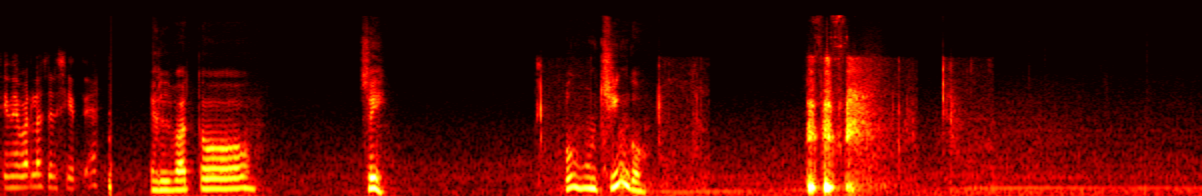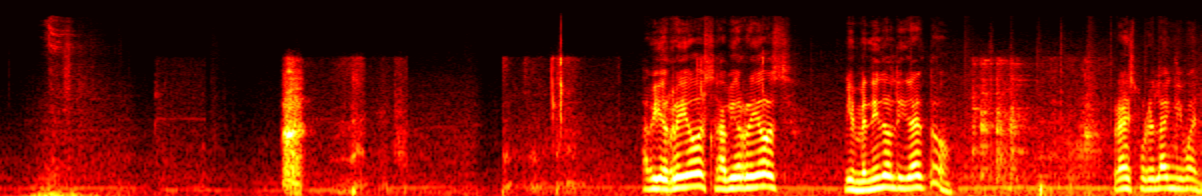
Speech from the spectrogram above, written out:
tiene balas del 7. El vato. Sí. Uh, un chingo. Javier Ríos, Javier Ríos, bienvenido al directo. Gracias por el like, mi buen.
